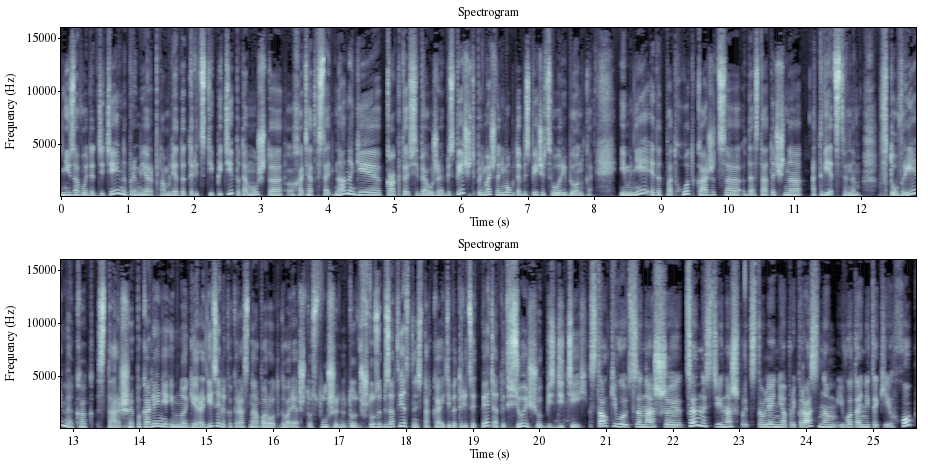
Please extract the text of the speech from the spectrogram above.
не заводят детей, например, например, там лет до 35, потому что хотят встать на ноги, как-то себя уже обеспечить и понимать, что они могут обеспечить своего ребенка. И мне этот подход кажется достаточно ответственным. В то время как старшее поколение и многие родители как раз наоборот говорят, что слушай, ну то что за безответственность такая? Тебе 35, а ты все еще без детей. Сталкиваются наши ценности и наши представления о прекрасном, и вот они такие хоп,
